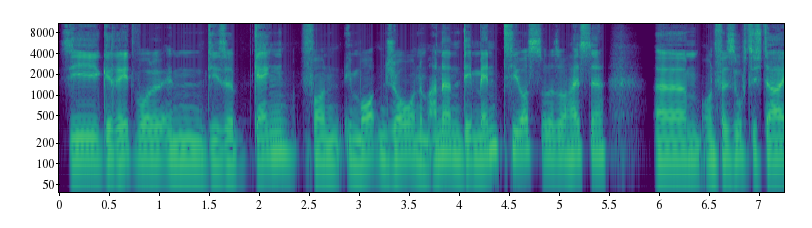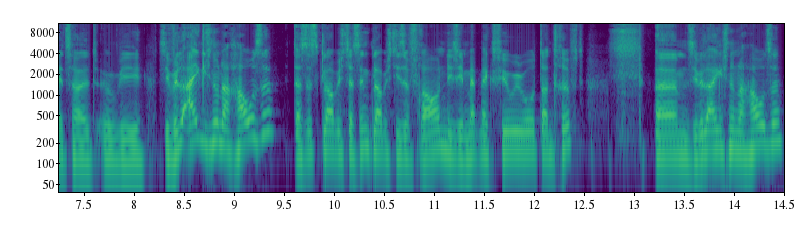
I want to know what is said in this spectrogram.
Sie gerät wohl in diese Gang von Immortan Joe und einem anderen Dementios oder so heißt er. Ähm, und versucht sich da jetzt halt irgendwie. Sie will eigentlich nur nach Hause. Das ist, glaube ich, das sind, glaube ich, diese Frauen, die sie in Mad Max Fury Road dann trifft. Ähm, sie will eigentlich nur nach Hause,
